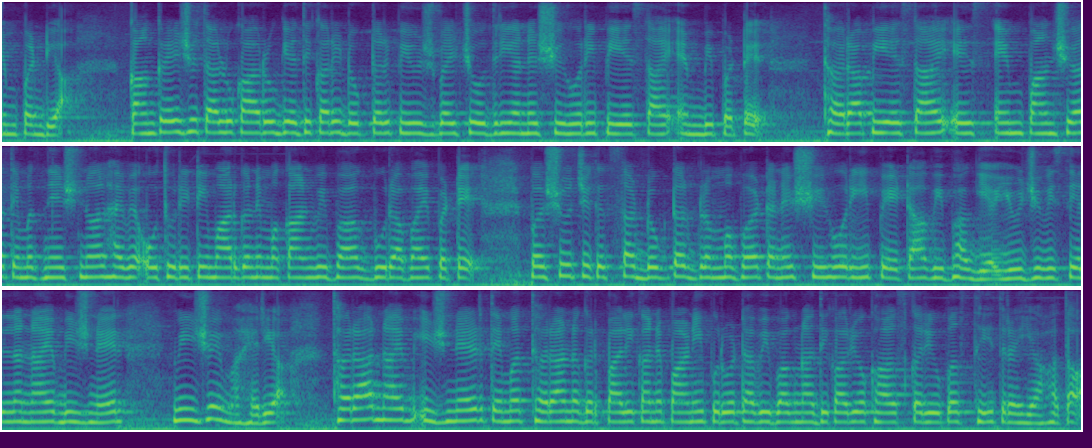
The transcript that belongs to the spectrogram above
એમ પંડ્યા, કાંકરેજ તાલુકા આરોગ્ય અધિકારી ડોક્ટર પિયુષભાઈ ચૌધરી અને Shihori PSI M B Patel Thara PSI S M Panchiya તેમજ નેશનલ હાઈવે ઓથોરિટી માર્ગ અને મકાન વિભાગ ભૂરાભાઈ પટેલ, પશુ ચિકિત્સા ડોક્ટર બ્રહ્મભટ્ટ અને શિહોરી પેટા વિભાગીય યુજીવીસીએલના નાયબ ઇજનેર વિજય મહેરિયા, થરા નાયબ ઇજનેર તેમજ થરા નગરપાલિકા અને પાણી પુરવઠા વિભાગના અધિકારીઓ ખાસ કરી ઉપસ્થિત રહ્યા હતા.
